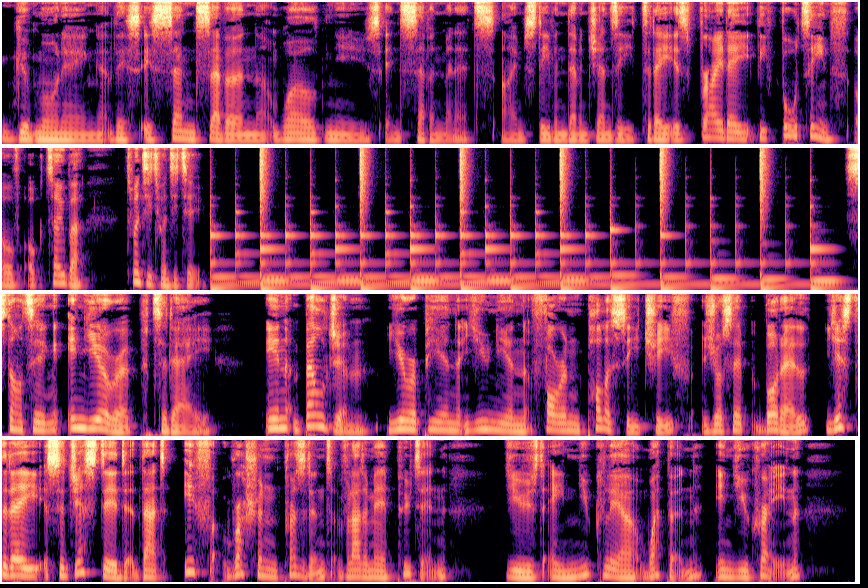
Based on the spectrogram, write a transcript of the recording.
Good morning. This is Send 7 World News in 7 minutes. I'm Stephen Devincenzi. Today is Friday, the 14th of October, 2022. Starting in Europe today, in Belgium, European Union Foreign Policy Chief Josep Borrell yesterday suggested that if Russian President Vladimir Putin used a nuclear weapon in Ukraine,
